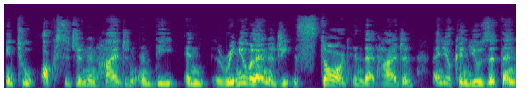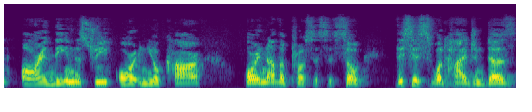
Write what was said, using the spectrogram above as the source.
into oxygen and hydrogen, and the and renewable energy is stored in that hydrogen, and you can use it then, or in the industry, or in your car, or in other processes. So this is what hydrogen does.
